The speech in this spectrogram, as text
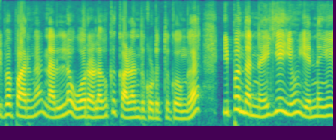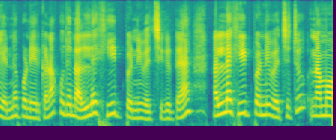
இப்போ பாருங்கள் நல்ல ஓரளவுக்கு கலந்து கொடுத்துக்கோங்க. இப்போ இந்த நெய்யையும் எண்ணெயும் என்ன பண்ணியிருக்கேன்னா கொஞ்சம் நல்லா ஹீட் பண்ணி வச்சுக்கிட்டேன். நல்லா ஹீட் பண்ணி வச்சுட்டு நம்ம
